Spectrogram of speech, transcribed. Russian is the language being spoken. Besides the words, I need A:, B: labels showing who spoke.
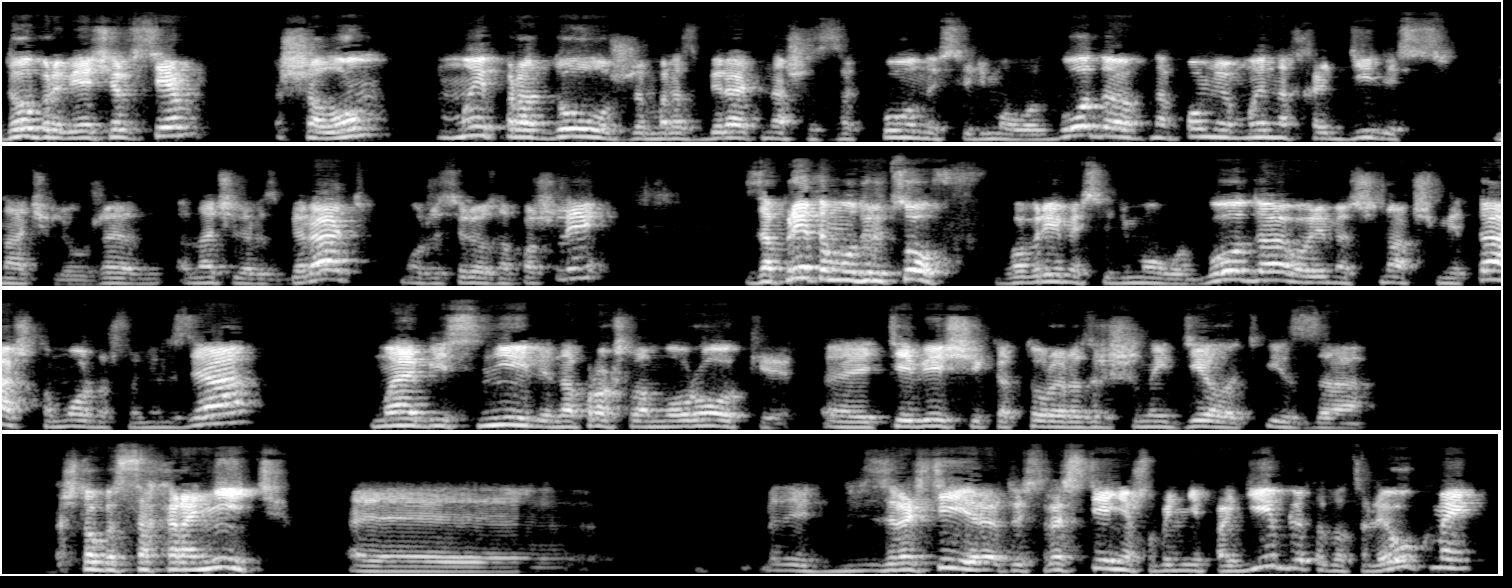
A: Добрый вечер всем. Шалом. Мы продолжим разбирать наши законы седьмого года. Напомню, мы находились, начали уже начали разбирать, мы уже серьезно пошли. Запреты мудрецов во время седьмого года, во время шмита, что можно, что нельзя. Мы объяснили на прошлом уроке э, те вещи, которые разрешены делать из-за, чтобы сохранить э, растения, то есть растения, чтобы не погибли, это целеукмей.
